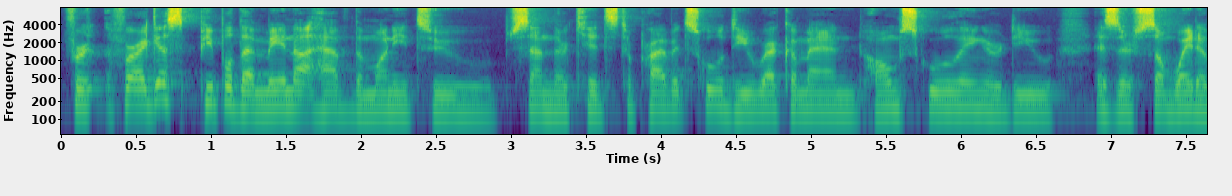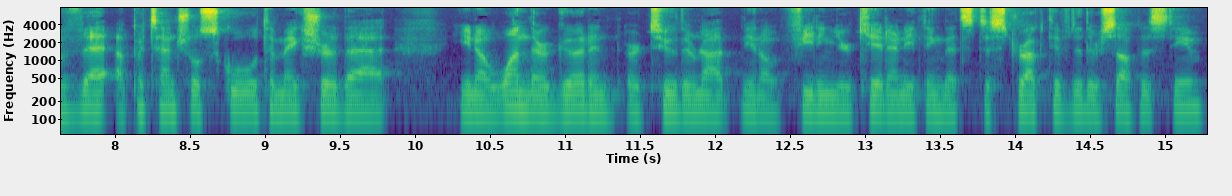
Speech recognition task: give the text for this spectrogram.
for for I guess people that may not have the money to send their kids to private school, do you recommend homeschooling or do you is there some way to vet a potential school to make sure that you know one they're good and or two they're not you know feeding your kid anything that's destructive to their self esteem?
